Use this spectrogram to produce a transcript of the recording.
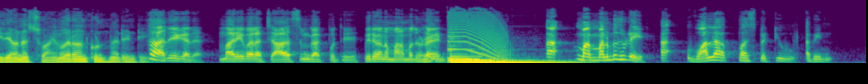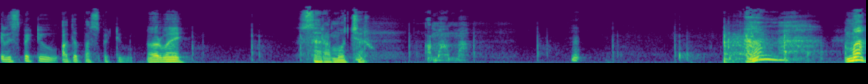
ఇదేమన్నా స్వయంవరం అనుకుంటున్నారేంటి? అదే కదా. మరి వాళ్ళ చాదస్యం కాకపోతే మీరు ఏమైనా మనమధుడా ఏంటి? మన్మధుడే. వాళ్ళ perspective I mean irrespective of the perspective నోర్మయ్. సార్ అమ్మ వచ్చారు. అమ్మ అమ్మ. అమ్మా.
